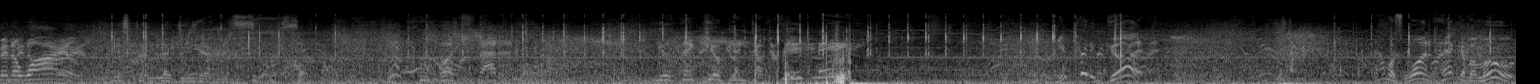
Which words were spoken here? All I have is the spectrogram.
been a while, Mr. Legendary Super Saiyan. What's that for? You think you can defeat me? You're pretty good. That was one heck of a move.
